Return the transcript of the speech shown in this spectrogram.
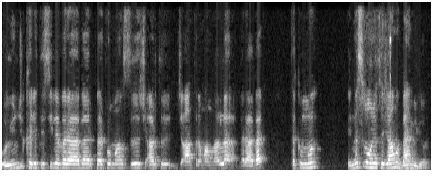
oyuncu kalitesiyle beraber performansı artırıcı antrenmanlarla beraber takımı e, nasıl oynatacağımı ben biliyorum.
